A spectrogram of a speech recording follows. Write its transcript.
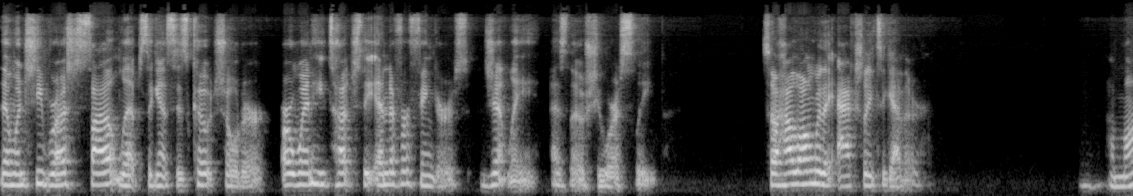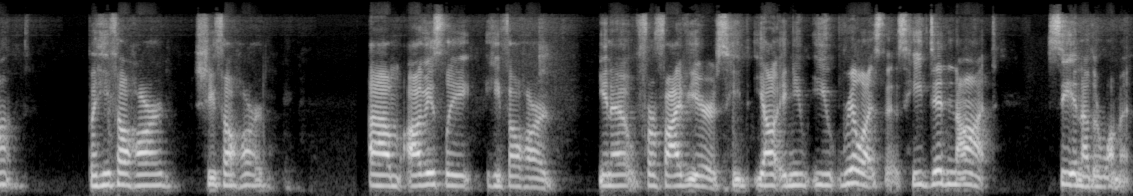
than when she brushed silent lips against his coat shoulder or when he touched the end of her fingers gently as though she were asleep. So, how long were they actually together? A month. But he fell hard. She fell hard. Um, obviously, he fell hard. You know, for five years, he y'all, and you you realize this. He did not see another woman.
